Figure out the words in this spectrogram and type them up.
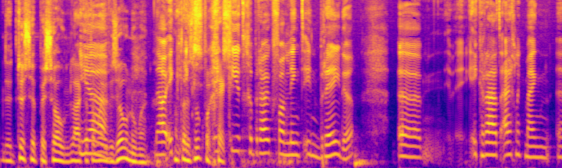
de tussenpersoon, laat ik het dan even zo noemen. Nou, ik, Want dat is ik, ook wel ik gek. zie het gebruik van LinkedIn breder. uh, ik raad eigenlijk mijn, uh,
